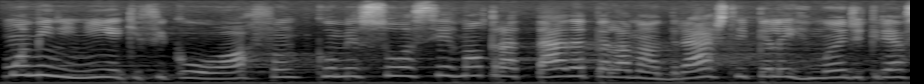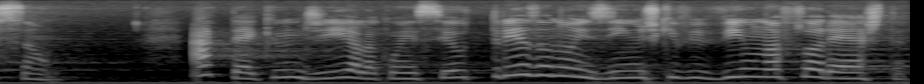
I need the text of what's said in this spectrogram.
Uma menininha que ficou órfã começou a ser maltratada pela madrasta e pela irmã de criação. Até que um dia ela conheceu três anõezinhos que viviam na floresta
